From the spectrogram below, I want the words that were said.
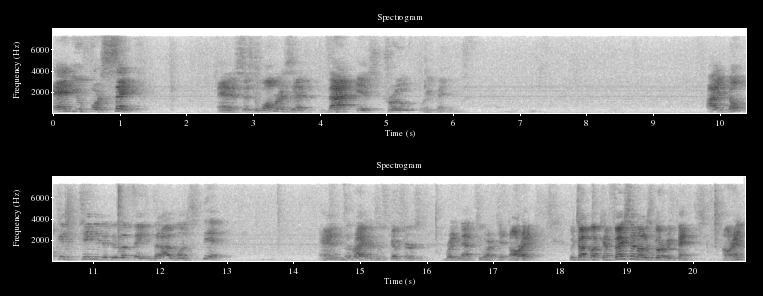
and you forsake. And as Sister Walmer has said, that is true repentance. I don't continue to do the things that I once did. And the writers of scriptures bring that to our attention. All right. We talked about confession, now let's go to repentance. All right?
